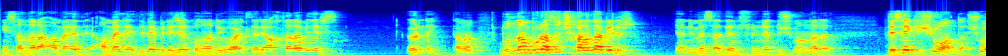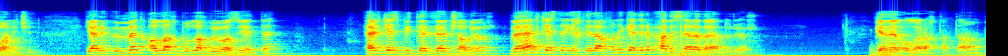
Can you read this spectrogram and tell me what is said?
insanlara amel, ed amel edilebilecek olan rivayetleri aktarabiliriz. Örneğin tamam Bundan burası çıkarılabilir. Yani mesela diyelim sünnet düşmanları dese ki şu anda, şu an için. Yani ümmet Allah bullak bir vaziyette. Herkes bir telden çalıyor ve herkes de ihtilafını getirip hadislere dayandırıyor. Genel olaraktan tamam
